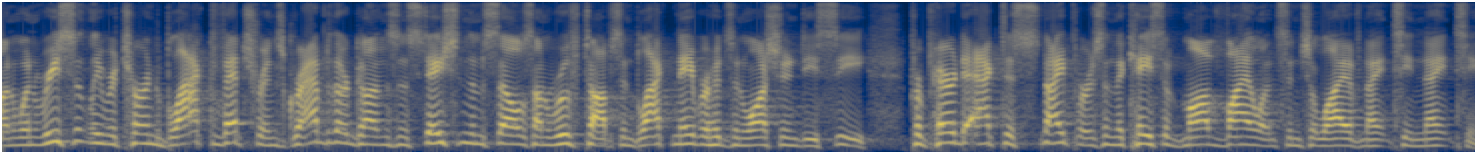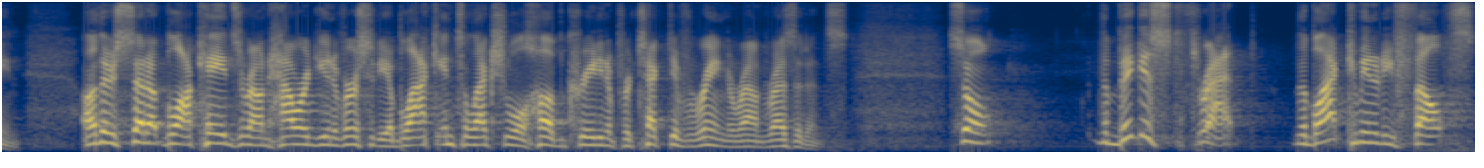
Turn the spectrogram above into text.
I, when recently returned black veterans grabbed their guns and stationed themselves on rooftops in black neighborhoods in Washington, D.C., prepared to act as snipers in the case of mob violence in July of 1919. Others set up blockades around Howard University, a black intellectual hub, creating a protective ring around residents. So, the biggest threat the black community felt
